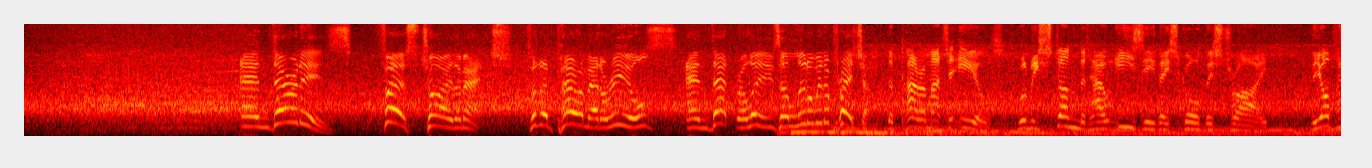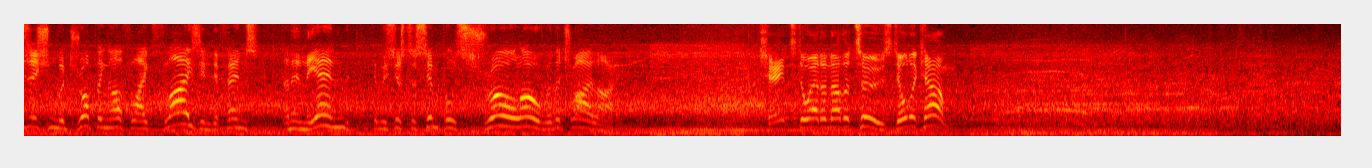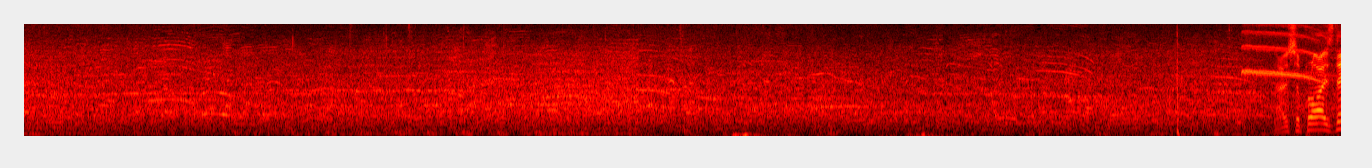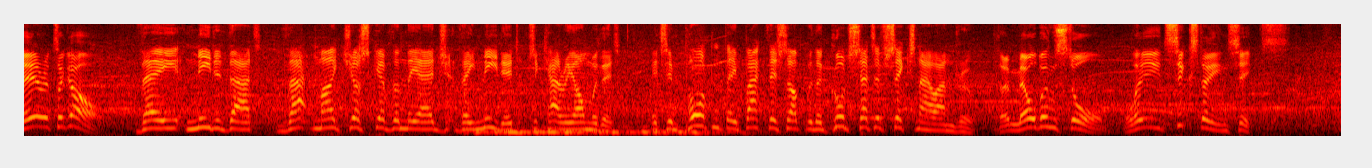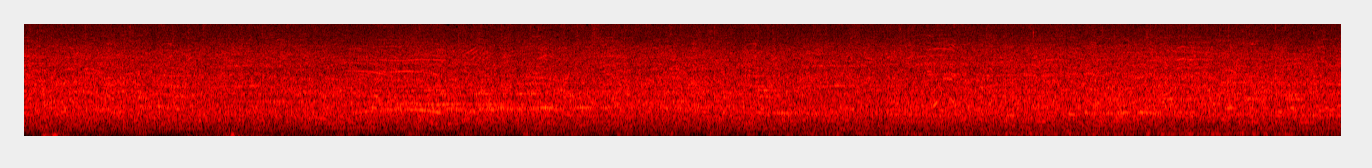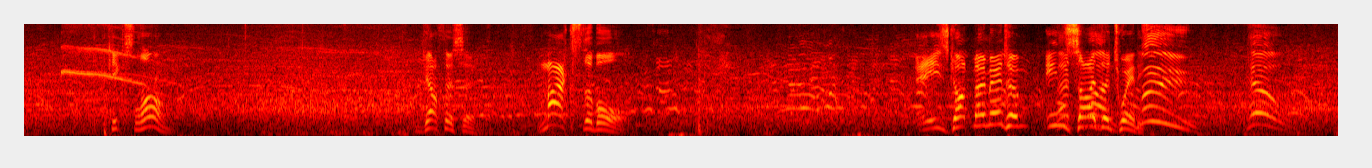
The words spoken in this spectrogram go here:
And there it is. First try of the match for the Parramatta Eels. And that relieves a little bit of pressure. The Parramatta Eels will be stunned at how easy they scored this try. The opposition were dropping off like flies in defence, and in the end, it was just a simple stroll over the try line. Chance to add another two, still to come. No surprise there, it's a goal. They needed that. That might just give them the edge they needed to carry on with it. It's important they back this up with a good set of six now, Andrew. The Melbourne Storm lead 16 6. Kicks long. Gutherson marks the ball. He's got momentum inside the 20. Move. Held.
